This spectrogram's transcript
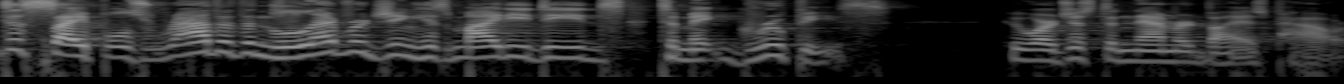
disciples rather than leveraging his mighty deeds to make groupies who are just enamored by his power.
